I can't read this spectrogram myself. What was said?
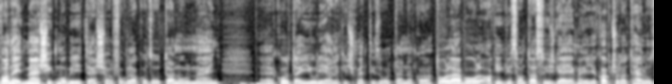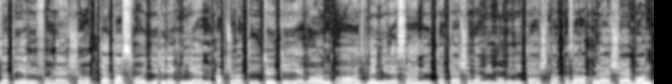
Van egy másik mobilitással foglalkozó tanulmány eh, Koltai Juliának és Metti Zoltánnak a tollából, akik viszont azt vizsgálják meg, hogy a kapcsolathálózati erőforrások, tehát az, hogy kinek milyen kapcsolati tőkéje van, az mennyire számít a társadalmi mobilitásnak az alakulásában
